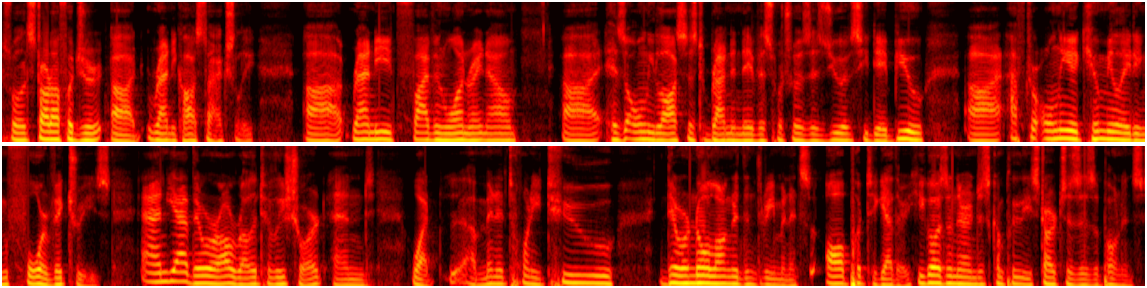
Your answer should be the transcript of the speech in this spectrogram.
So let's start off with uh, Randy Costa, actually. Uh, Randy, 5 and 1 right now. Uh, his only losses to Brandon Davis, which was his UFC debut, uh, after only accumulating four victories. And yeah, they were all relatively short. And what, a minute 22? They were no longer than three minutes, all put together. He goes in there and just completely starches his opponents.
